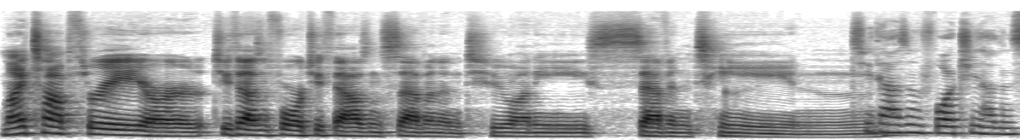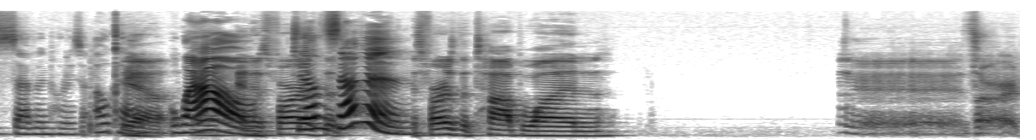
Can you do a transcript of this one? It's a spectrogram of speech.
My top three are 2004, 2007, and 2017. 2004, 2007, 2007. Okay. Yeah. Wow. And, and as far as the, 2007. as far as the top one, uh, it's hard.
